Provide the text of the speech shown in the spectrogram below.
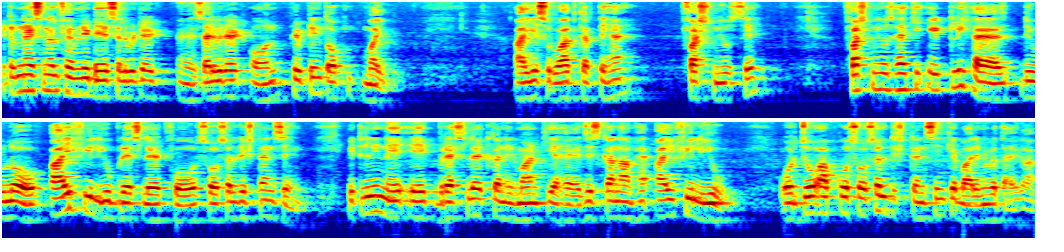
international family day celebrate celebrate on fifteen of May आइए शुरुआत करते हैं फ़र्स्ट न्यूज़ से। फ़र्स्ट न्यूज़ है कि Italy has develop I feel you bracelet for social distancing Italy ने एक ब्रेसलेट का निर्माण किया है, जिसका नाम है आई फील यू, और जो आपको सोशल डिस्टेंसिंग के बारे में बताएगा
